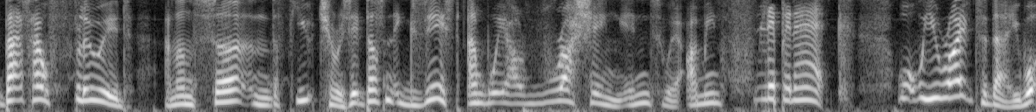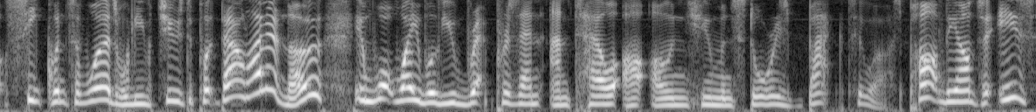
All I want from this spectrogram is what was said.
That's how fluid and uncertain the future is. It doesn't exist, and we are rushing into it. I mean, flipping heck. What will you write today? What sequence of words will you choose to put down? I don't know. In what way will you represent and tell our own human stories back to us? Part of the answer is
